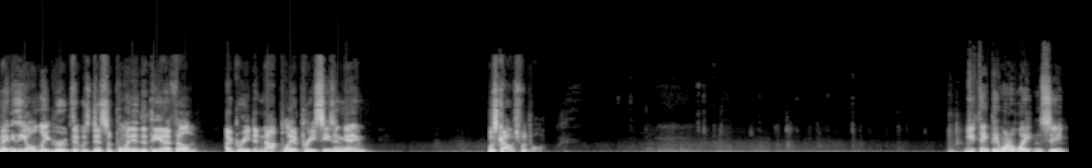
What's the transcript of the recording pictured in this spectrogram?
Maybe the only group that was disappointed that the NFL agreed to not play a preseason game was college football. You think they want to wait and see?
